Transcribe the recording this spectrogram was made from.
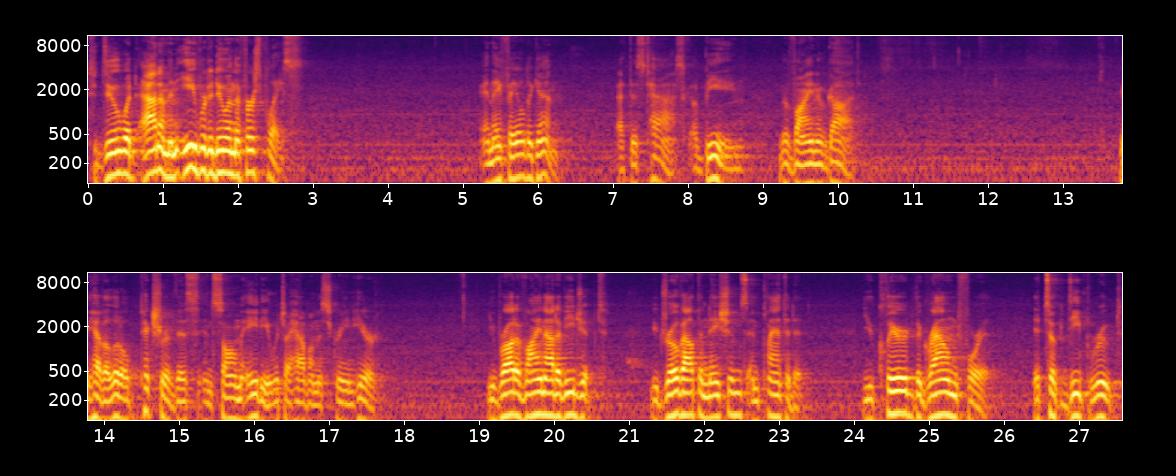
to do what Adam and Eve were to do in the first place. And they failed again at this task of being the vine of God. We have a little picture of this in Psalm 80, which I have on the screen here. You brought a vine out of Egypt. You drove out the nations and planted it. You cleared the ground for it. It took deep root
